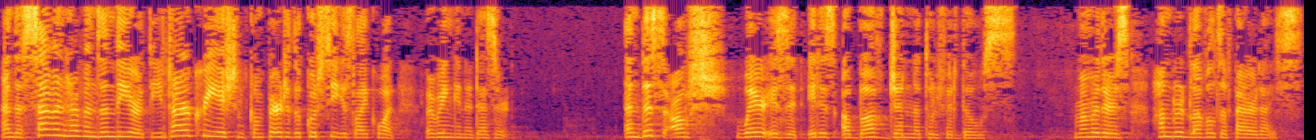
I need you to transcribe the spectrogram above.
And the seven heavens and the earth, the entire creation compared to the kursi is like what? A ring in a desert. And this arsh, where is it? It is above Jannatul Firdaus. Remember there's hundred levels of paradise.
